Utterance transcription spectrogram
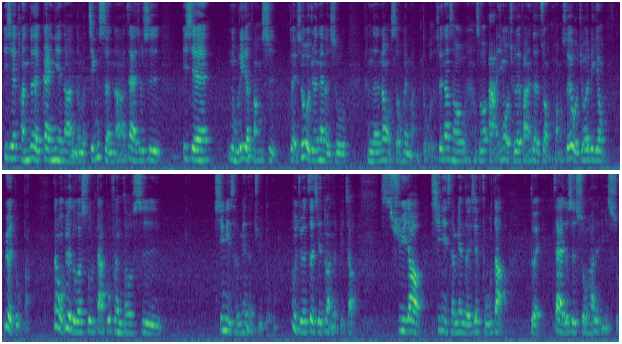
一些团队的概念啊，那么精神啊，再来就是一些努力的方式，对。所以我觉得那本书可能让我收获蛮多的，所以那时候我想说啊，因为我球队发生这个状况，所以我就会利用阅读吧。但我阅读的书大部分都是心理层面的居多，我觉得这阶段的比较需要心理层面的一些辅导。对，再来就是说话的艺术，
